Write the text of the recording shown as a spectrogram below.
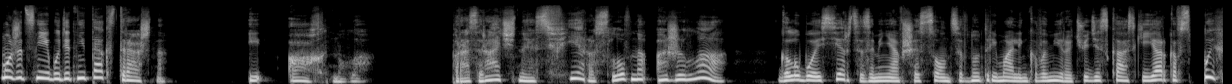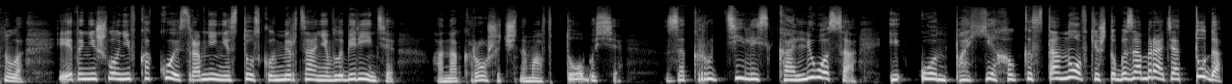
может, с ней будет не так страшно. И ахнула. Прозрачная сфера словно ожила. Голубое сердце, заменявшее солнце внутри маленького мира чудес-сказки, ярко вспыхнуло, и это не шло ни в какое сравнение с тусклым мерцанием в лабиринте. А на крошечном автобусе закрутились колеса, и он поехал к остановке, чтобы забрать оттуда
